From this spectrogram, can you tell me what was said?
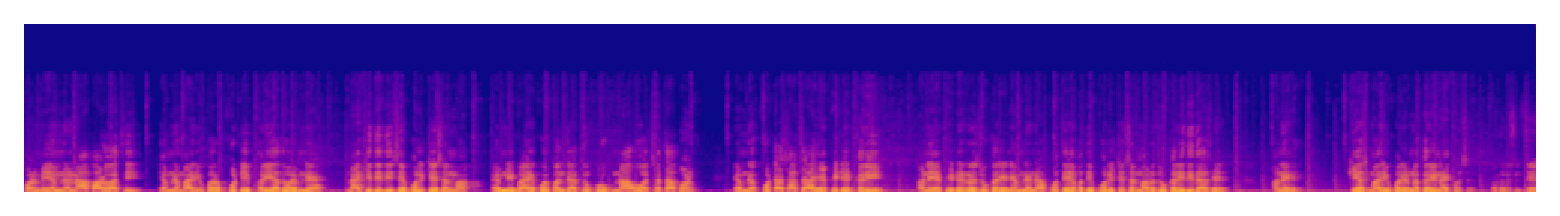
પણ મેં એમને ના પાડવાથી એમને મારી ઉપર ખોટી ફરિયાદો એમને નાખી દીધી છે પોલીસ સ્ટેશનમાં. એમની પાસે કોઈ પણ જાતનું પ્રૂફ ના હોવા છતાં પણ એમને ખોટા સાચા એફિડેટ કરી અને એફિડેટ રજૂ કરીને એમને ના પોતે બધી પોલીસ સ્ટેશનમાં રજૂ કરી દીધા છે અને કેસ મારી ઉપર એમને કરી નાખ્યો છે. જે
